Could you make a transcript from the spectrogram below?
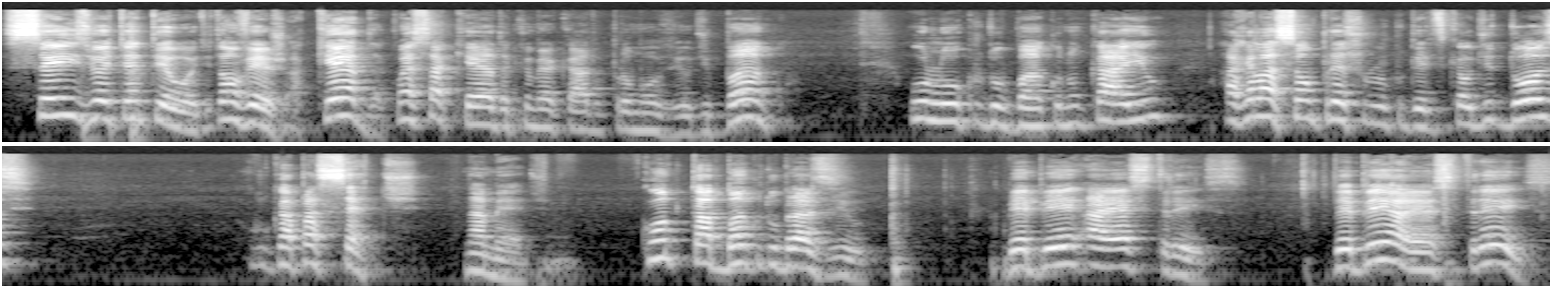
6,88. Então veja, a queda, com essa queda que o mercado promoveu de banco, o lucro do banco não caiu, a relação preço-lucro deles caiu de 12, lugar para 7 na média. Quanto está Banco do Brasil? BBAS3. BBAS3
